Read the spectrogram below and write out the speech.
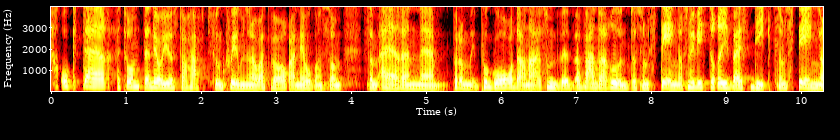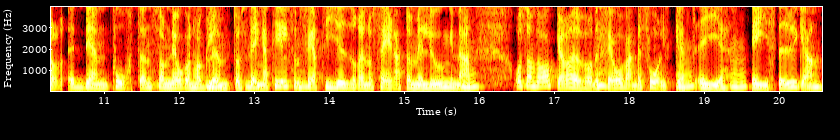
Och där tomten då just har haft funktionen av att vara någon som, som är en, eh, på, de, på gårdarna, som vandrar runt och som stänger, som i Viktor Rydbergs dikt, som stänger eh, den porten som någon har glömt att stänga till, som ser till djuren och ser att de är lugna. Och som vakar över det sovande folket i, i stugan.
